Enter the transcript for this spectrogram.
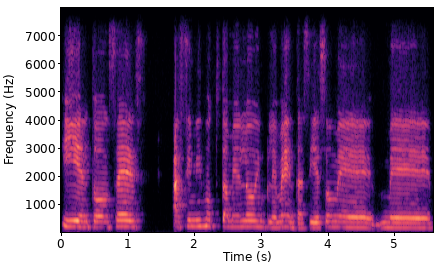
Y entonces, así mismo tú también lo implementas y eso me, me,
